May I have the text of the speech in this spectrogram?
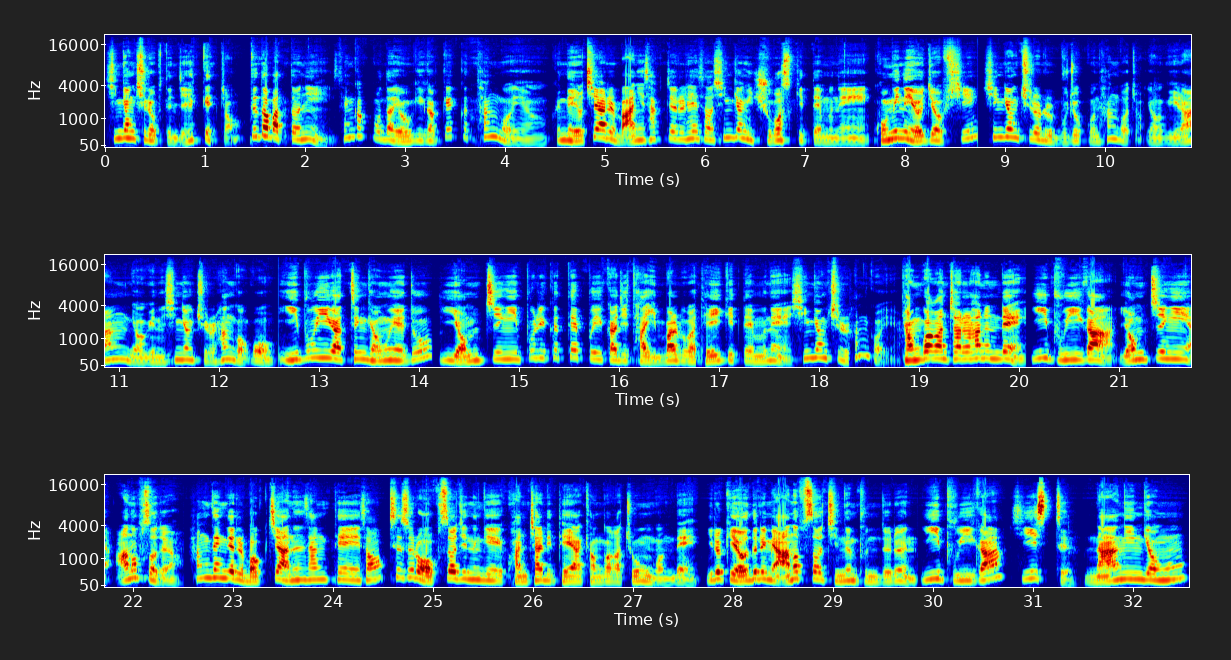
신경치료부터 이제 했겠죠. 뜯어봤더니 생각보다 여기가 깨끗한 거예요. 근데 이 치아를 많이 삭제를 해서 신경이 죽었기 때문에 고민의 여지 없이 신경 치료를 무조건 한 거죠. 여기랑 여기는 신경 치료를 한 거고 이 부위 같은 경우에도 이 염증이 뿌리 끝에 부위까지 다 인발부가 돼 있기 때문에 신경 치료를 한 거예요. 경과 관찰을 하는데 이 부위가 염증이 안 없어져요. 항생제를 먹지 않은 상태에서 스스로 없어지는 게 관찰이 돼야 경과가 좋은 건데 이렇게 여드름이 안 없어지는 분들은 이 부위가 시스트, 낭인 경우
